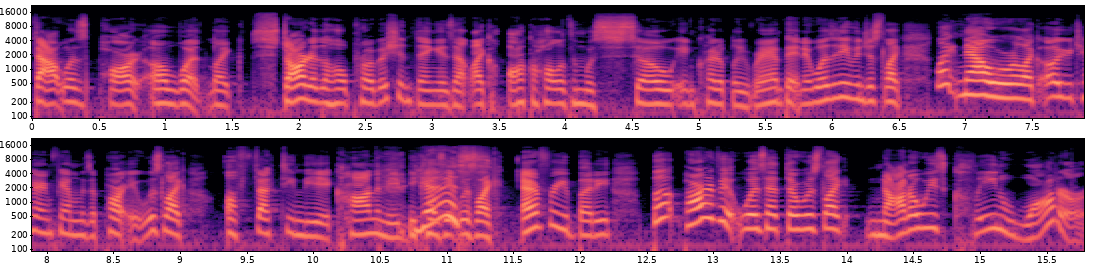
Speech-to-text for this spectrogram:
that was part of what like started the whole prohibition thing. Is that like alcoholism was so incredibly rampant, and it wasn't even just like like now where we're like, oh, you're tearing families apart. It was like affecting the economy because it was like everybody. But part of it was that there was like not always clean water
